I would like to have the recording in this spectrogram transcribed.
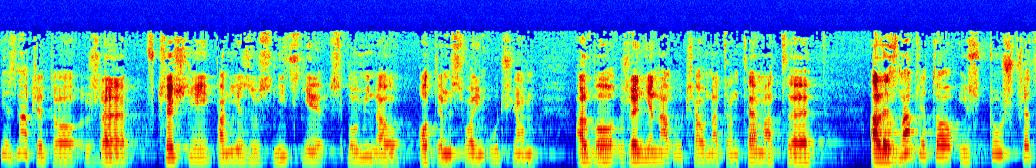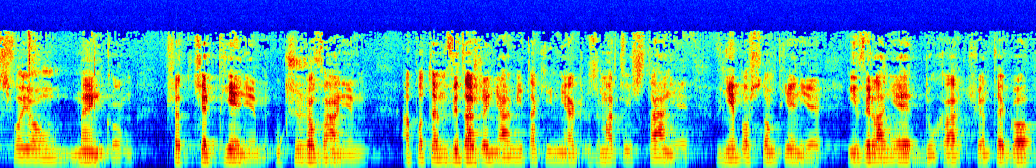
Nie znaczy to, że wcześniej Pan Jezus nic nie wspominał o tym swoim uczniom albo że nie nauczał na ten temat, e, ale znaczy to, iż tuż przed swoją męką, przed cierpieniem, ukrzyżowaniem, a potem wydarzeniami takimi jak zmartwychwstanie, w niebo wstąpienie i wylanie Ducha Świętego,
